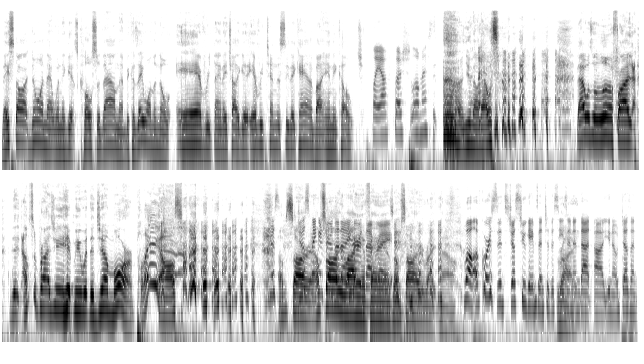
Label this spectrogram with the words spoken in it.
they start doing that when it gets closer down there because they want to know everything. They try to get every tendency they can about any coach. Playoff push, little miss. you know that was that was a little far. I'm surprised you didn't hit me with the Jim Mora playoffs. just, I'm sorry. I'm sure sorry, Lion fans. Right. I'm sorry right now. well, of course, it's just two games into the season, Right. and that uh, you know doesn't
